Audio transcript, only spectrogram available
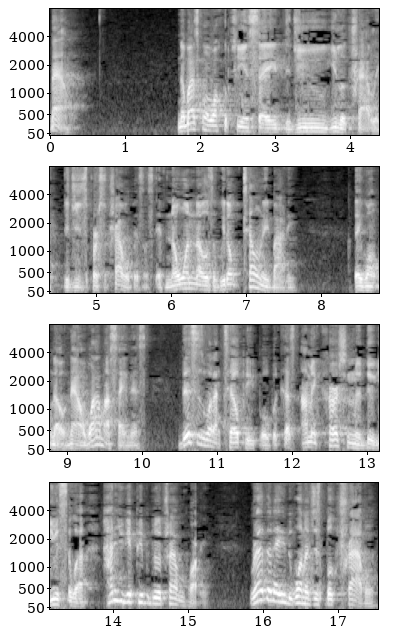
Now, nobody's going to walk up to you and say, did you, you look traveling? Did you just pursue travel business? If no one knows, if we don't tell anybody, they won't know. Now, why am I saying this? This is what I tell people because I'm encouraging them to do. You say, well, how do you get people to a travel party? Whether they want to just book travel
